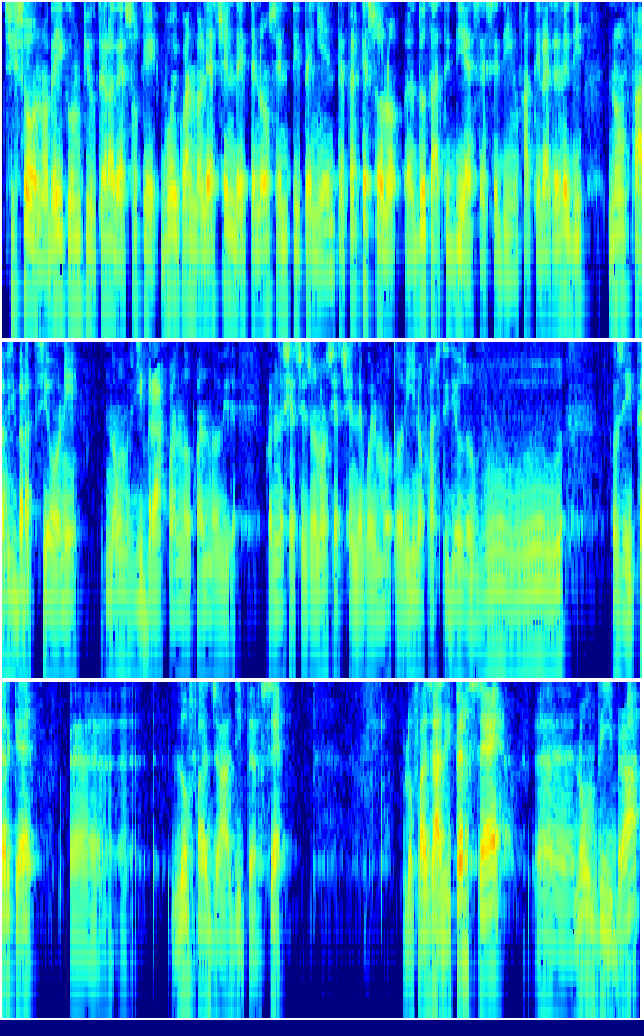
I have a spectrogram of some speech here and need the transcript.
ci sono dei computer adesso che voi quando li accendete non sentite niente perché sono eh, dotati di SSD. Infatti l'SSD non fa vibrazioni, non vibra quando, quando, quando si è acceso, non si accende quel motorino fastidioso così perché eh, lo fa già di per sé. Lo fa già di per sé, eh, non vibra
